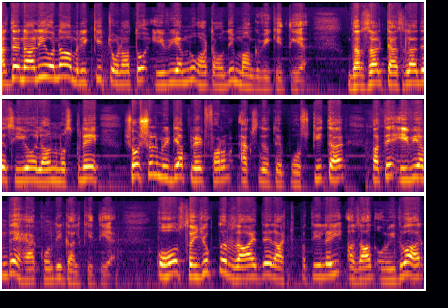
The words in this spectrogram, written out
ਇਸ ਦੇ ਨਾਲ ਹੀ ਉਹਨਾਂ ਅਮਰੀਕੀ ਚੋਣਾਂ ਤੋਂ EVM ਨੂੰ ਹਟਾਉਣ ਦੀ ਮੰਗ ਵੀ ਕੀਤੀ ਹੈ। ਦਰਅਸਲ ਟੈਸਲਾ ਦੇ ਸੀਈਓ ਐਲਨ ਮਸਕ ਨੇ ਸੋਸ਼ਲ ਮੀਡੀਆ ਪਲੇਟਫਾਰਮ X ਦੇ ਉੱਤੇ ਪੋਸਟ ਕੀਤਾ ਹੈ ਅਤੇ EVM ਦੇ ਹੈਕ ਹੋਣ ਦੀ ਗੱਲ ਕੀਤੀ ਹੈ। ਉਹ ਸੰਯੁਕਤ ਰਾਜ ਦੇ ਰਾਸ਼ਟਰਪਤੀ ਲਈ ਆਜ਼ਾਦ ਉਮੀਦਵਾਰ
